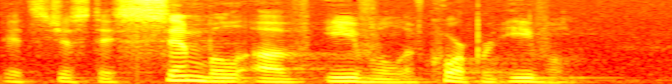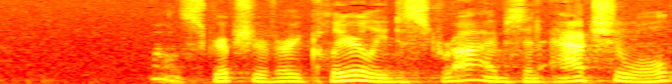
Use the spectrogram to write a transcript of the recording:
It's just a symbol of evil, of corporate evil. Well, Scripture very clearly describes an actual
